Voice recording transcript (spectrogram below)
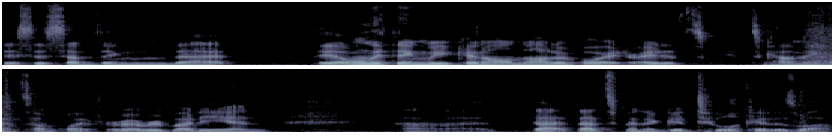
this is something that the only thing we can all not avoid right it's it's coming at some point for everybody and uh, that that's been a good toolkit as well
